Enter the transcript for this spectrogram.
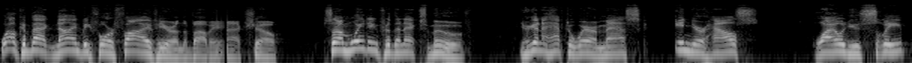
Welcome back, nine before five here on the Bobby Mack Show. So I'm waiting for the next move. You're going to have to wear a mask in your house while you sleep.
